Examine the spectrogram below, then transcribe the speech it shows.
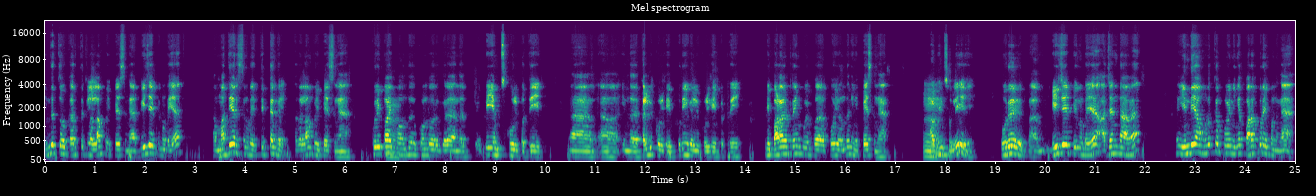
இந்துத்துவ கருத்துக்கள் எல்லாம் போய் பேசுங்க. பிஜேபியினுடைய மத்திய அரசினுடைய திட்டங்கள் அதெல்லாம் போய் பேசுங்க. குறிப்பா இப்போ வந்து கொண்டு வருகிற அந்த பிஎம் ஸ்கூல் பத்தி இந்த கல்விக் கொள்கை புதிய கல்விக் கொள்கை பற்றி இப்படி பலவற்றையும் போய் போய் வந்து நீங்க பேசுங்க. அப்படின்னு சொல்லி ஒரு பிஜேபியினுடைய அஜெண்டாவை இந்தியா முழுக்க போய் நீங்க பரப்புரை பண்ணுங்க.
